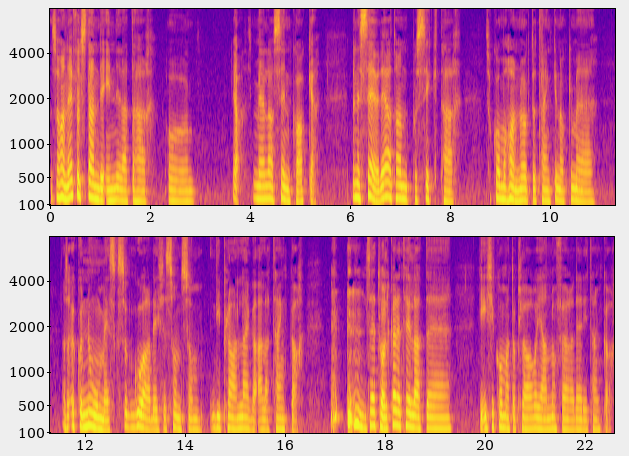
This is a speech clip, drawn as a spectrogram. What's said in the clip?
så han er fullstendig inne i dette her og ja, meler sin kake. Men jeg ser jo det at han på sikt her, så kommer han òg til å tenke noe med Altså økonomisk så går det ikke sånn som de planlegger eller tenker. Så jeg tolker det til at eh, de ikke kommer til å klare å gjennomføre det de tenker.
